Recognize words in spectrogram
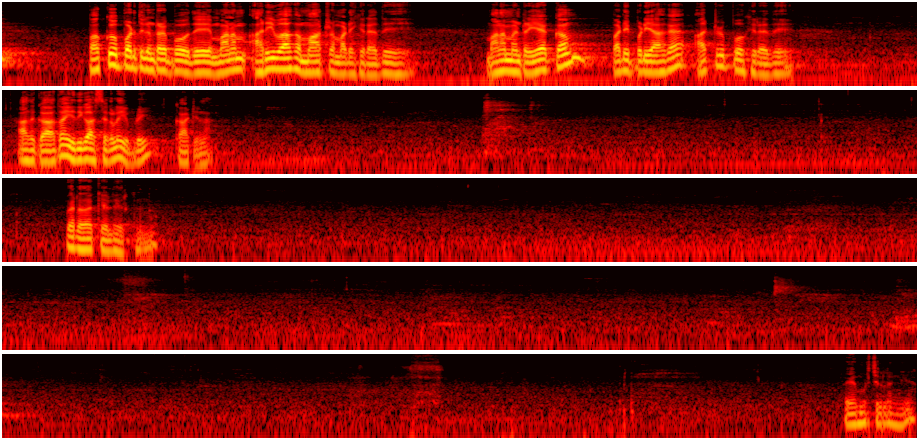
பக்குவப்படுத்துகின்ற போது மனம் அறிவாக மாற்றம் அடைகிறது. மனம் என்ற இயக்கம் படிப்படியாக அற்றுப்போகிறது. அதுக்காக தான் இதிகாசங்களை இப்படி காட்டினான் வேறு ஏதாவது கேள்வி இருக்குங்களா? முடிச்சுக்கலாங்க?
